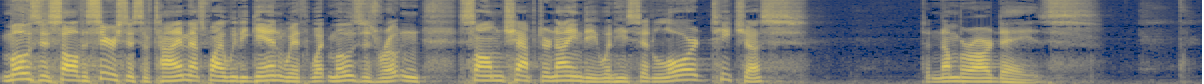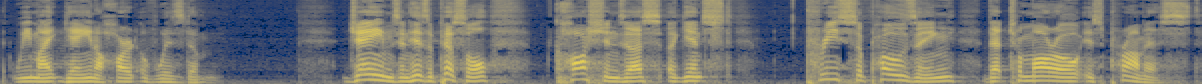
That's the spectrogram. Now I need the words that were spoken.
Moses saw the seriousness of time. That's why we began with what Moses wrote in Psalm chapter 90 when he said, Lord, teach us to number our days, that we might gain a heart of wisdom. James, in his epistle, cautions us against presupposing that tomorrow is promised.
